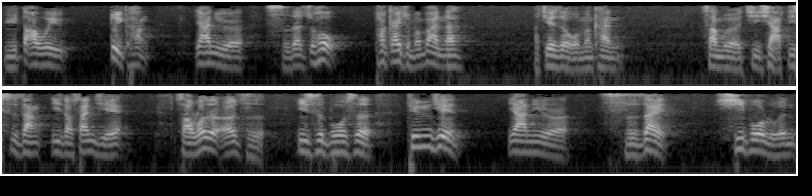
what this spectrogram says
与大卫对抗。亚尼尔死了之后，他该怎么办呢？啊，接着我们看《萨母尔记下》第四章一到三节。扫罗的儿子伊斯波瑟听见亚尼尔死在希伯伦，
